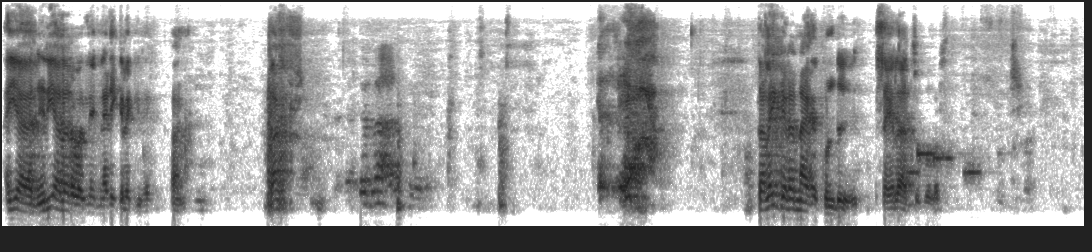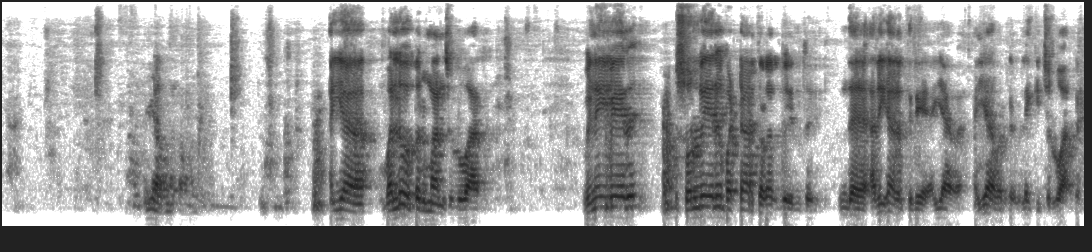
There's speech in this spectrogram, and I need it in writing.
ஐயா நெறியாளர் அவர்களை மேடை கிளக்கிறேன் வாங்க. வாங்க தலைக்கடனாக கொண்டு செயலாற்றுபவர். ஐயா வள்ளுவ பெருமான் சொல்லுவார் வினைவேறு சொல்வேறு பட்டார் தொடர்பு என்று. இந்த அதிகாரத்திலே ஐயா ஐயா அவர்கள் விலக்கி சொல்வார்கள்.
